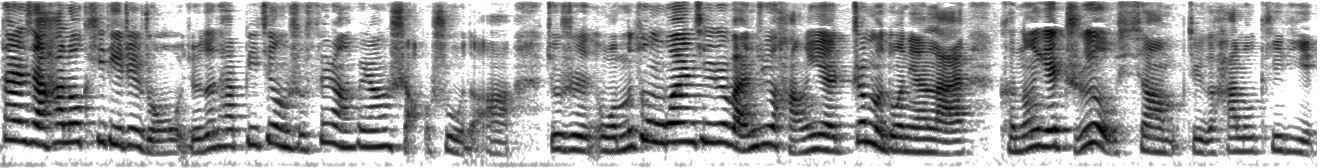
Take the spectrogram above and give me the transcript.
但是像 Hello Kitty 这种，我觉得它毕竟是非常非常少数的啊，就是我们纵观其实玩具行业这么多年来，可能也只有像这个 Hello Kitty。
